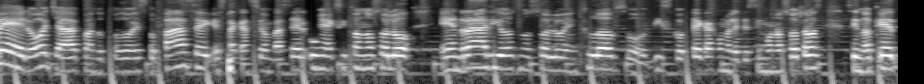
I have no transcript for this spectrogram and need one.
pero ya cuando todo esto pase, esta canción va a ser un éxito no solo en radios, no solo en clubs o discotecas como les decimos nosotros, sino que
